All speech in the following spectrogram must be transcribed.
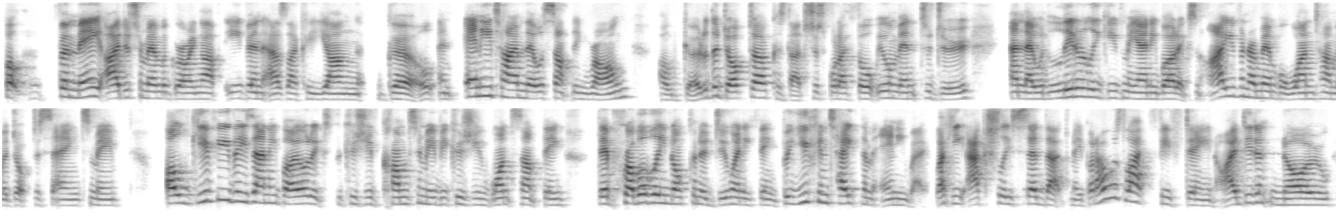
but for me, I just remember growing up, even as like a young girl, and anytime there was something wrong, I would go to the doctor because that's just what I thought we were meant to do. And they would literally give me antibiotics. And I even remember one time a doctor saying to me, I'll give you these antibiotics because you've come to me because you want something. They're probably not going to do anything, but you can take them anyway. Like he actually said that to me. But I was like 15. I didn't know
